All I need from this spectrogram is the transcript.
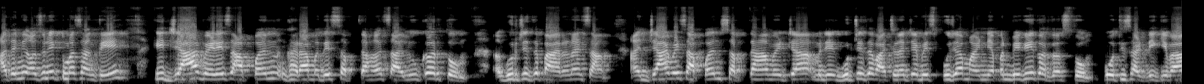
आता मी अजून एक तुम्हाला सांगते की ज्या वेळेस आपण घरामध्ये सप्ताह चालू करतो गुरुजीचा पारणाचा आणि ज्या वेळेस आपण सप्ताह म्हणजे गुरुजीच्या वाचनाच्या वेळेस पूजा मांडणी आपण वेगळी करत असतो पोथीसाठी किंवा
